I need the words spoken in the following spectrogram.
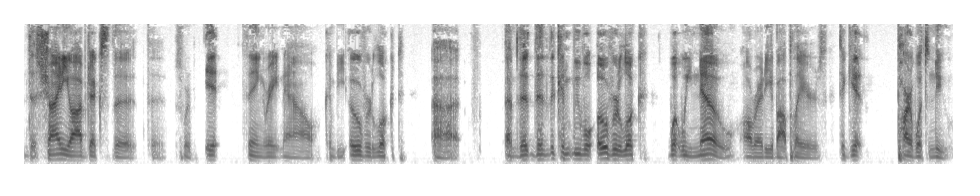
the shiny objects, the the sort of it thing right now can be overlooked. Uh, uh the, the, the can, we will overlook what we know already about players to get part of what's new.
